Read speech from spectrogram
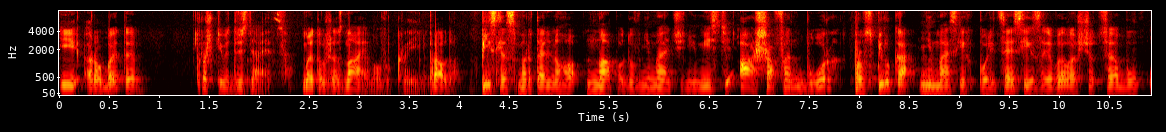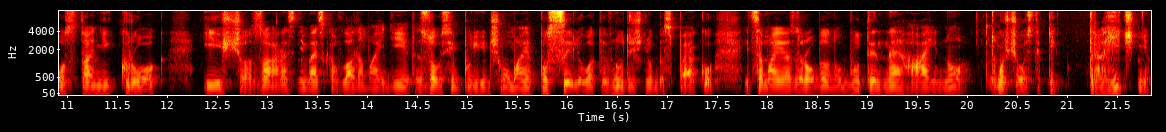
і робити трошки відрізняється. Ми то вже знаємо в Україні, правда? Після смертельного нападу в Німеччині в місті Ашафенбург профспілка німецьких поліцейських заявила, що це був останній крок, і що зараз німецька влада має діяти зовсім по-іншому, має посилювати внутрішню безпеку, і це має зроблено бути негайно, тому що ось такі трагічні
